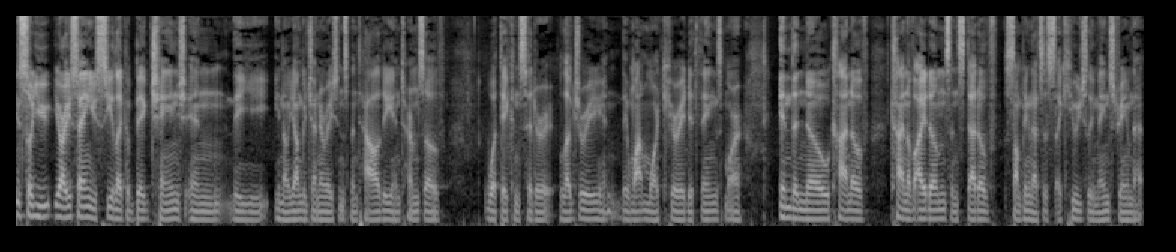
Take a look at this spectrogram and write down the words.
So you are you saying you see like a big change in the you know younger generation's mentality in terms of what they consider luxury and they want more curated things, more in the know kind of kind of items instead of something that's just like hugely mainstream that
